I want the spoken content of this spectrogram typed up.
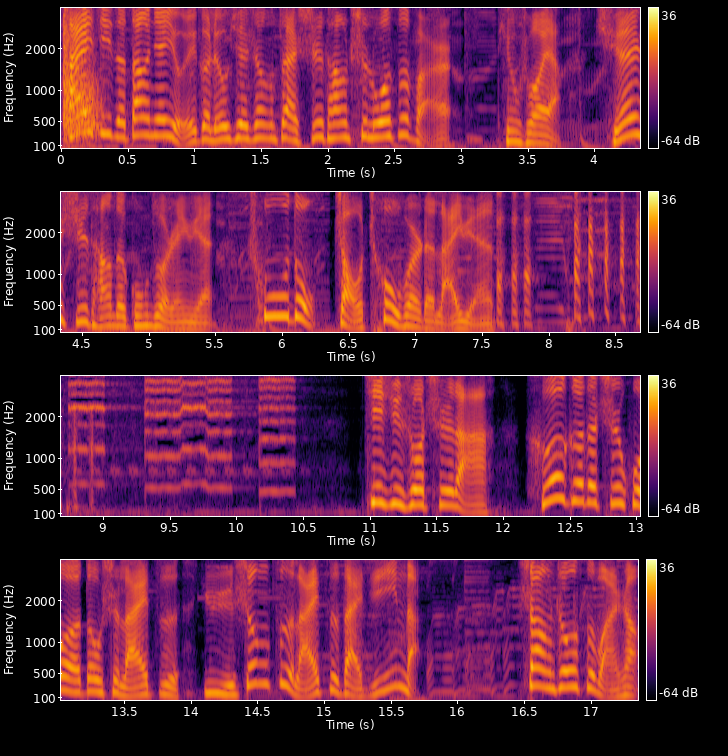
还记得当年有一个留学生在食堂吃螺蛳粉儿，听说呀，全食堂的工作人员出动找臭味的来源。继续说吃的啊，合格的吃货都是来自与生自来自带基因的。上周四晚上，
